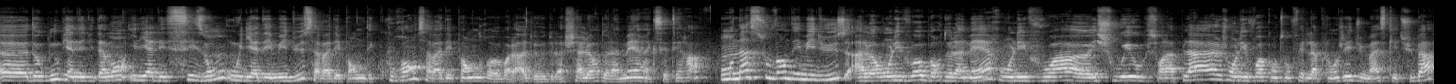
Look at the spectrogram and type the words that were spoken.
Euh, donc nous bien évidemment il y a des saisons où il y a des méduses, ça va dépendre des courants, ça va dépendre voilà, de, de, la chaleur de la mer, etc. On a souvent des méduses, alors on les voit au bord de la mer, on les voit échouer sur la plage, on les voit quand on fait de la plongée, du masque et tuba.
